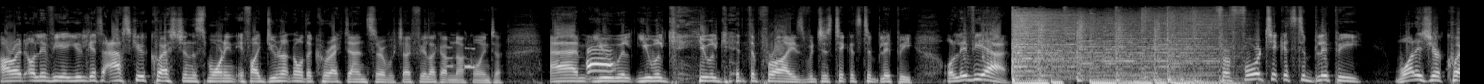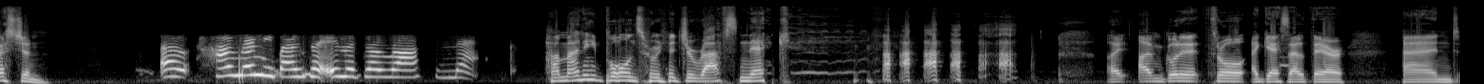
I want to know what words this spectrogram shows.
All right, Olivia, you'll get to ask you a question this morning. If I do not know the correct answer, which I feel like I'm not going to, um, Uh. you will you will you will get the prize, which is tickets to Blippi. Olivia, for four tickets to Blippi, what is your question? Uh, how many bones are in a giraffe's neck? How many bones are in a giraffe's neck? I I'm gonna throw a guess out there, and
